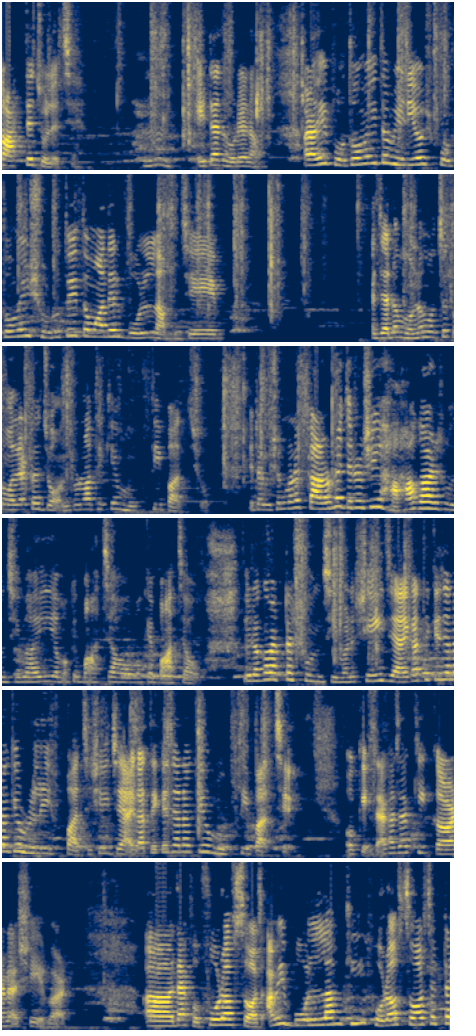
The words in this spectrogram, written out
কাটতে চলেছে। হুম, এটা ধরে নাও। আর আমি প্রথমেই তো ভিডিও প্রথমেই শুরুতেই তোমাদের বললাম যে যেন মনে হচ্ছে তোমাদের একটা যন্ত্রণা থেকে মুক্তি পাচ্ছ। এটা ভীষণ মানে কারণে যেন সেই হাহাকার শুনছি, ভাই, আমাকে বাঁচাও আমাকে বাঁচাও। তো এরকম একটা শুনছি মানে সেই জায়গা থেকে যেন কেউ রিলিফ পাচ্ছে, সেই জায়গা থেকে যেন কেউ মুক্তি পাচ্ছে। ওকে দেখা যাক কি কার্ড আসে এবার। দেখো ফোর অফ সর্স আমি বললাম কি ফোর অফ সর্স একটা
